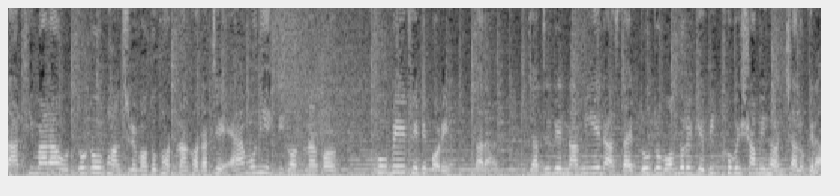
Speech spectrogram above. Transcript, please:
লাঠি মারা ও টোটো ভাঙচুরের মতো ঘটনা ঘটাচ্ছে। এমনই একটি ঘটনার পর ক্ষোভে ফেটে পড়ে তারা। যাত্রীদের নামিয়ে রাস্তায় টোটো বন্ধ রেখে বিক্ষোভে সামিল হন চালকেরা।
